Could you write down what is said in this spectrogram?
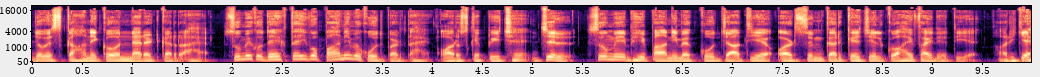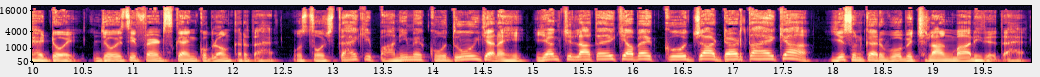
जो इस कहानी को नरेट कर रहा है। सुमी को देखते ही वो पानी में कूद पड़ता है और उसके पीछे जिल। सुमी भी पानी में कूद जाती है और स्विम करके जिल को हाईफाई देती है। और यह है डोय जो इसी फ्रेंड्स गैंग को बिलोंग करता है। वो सोचता है कि पानी में कूदूं या नहीं। यंग चिल्लाता है कि अब कूद जा, डरता है क्या? ये सुनकर वो भी छलांग मार ही देता है।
